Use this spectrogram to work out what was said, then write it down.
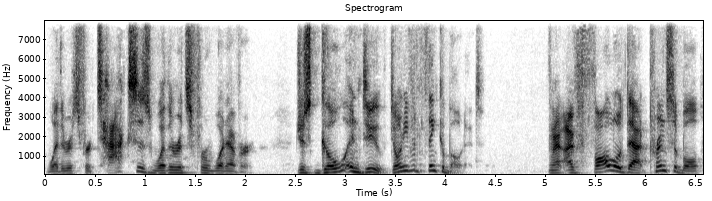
whether it's for taxes, whether it's for whatever. Just go and do. Don't even think about it. I've followed that principle,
